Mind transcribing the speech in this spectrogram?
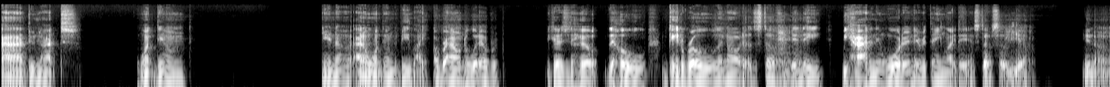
I do not want them. You know, I don't want them to be like around or whatever, because the hell, the whole gator roll and all the other stuff, and then they be hiding in water and everything like that and stuff. So yeah, you know,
